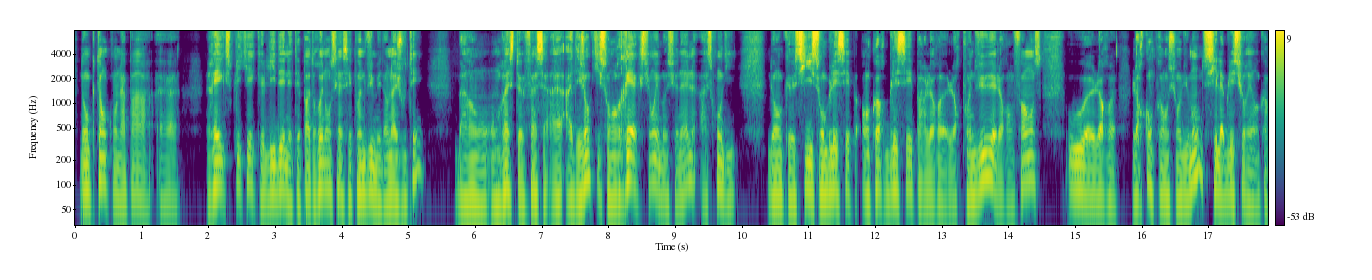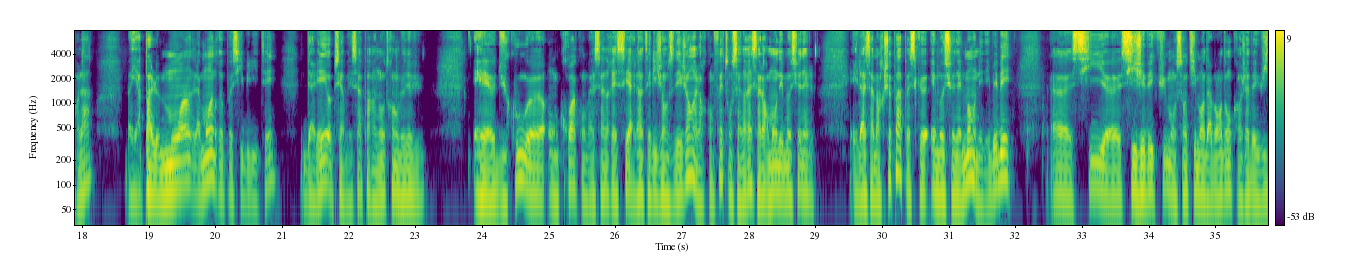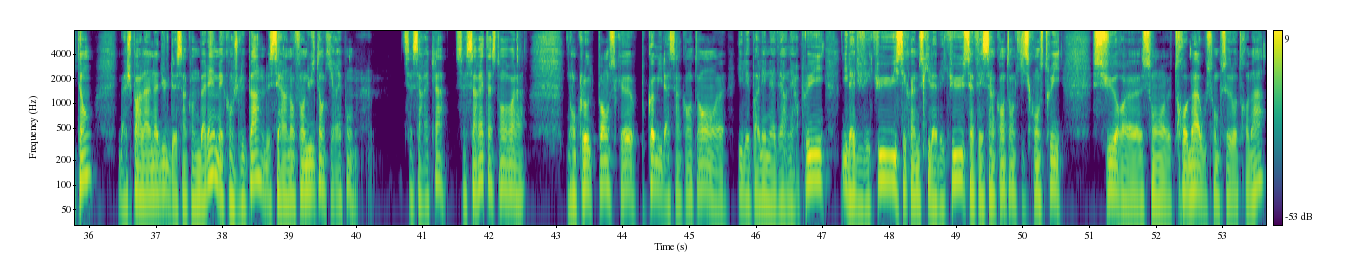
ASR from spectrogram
Donc tant qu'on n'a pas euh, réexpliqué que l'idée n'était pas de renoncer à ses points de vue, mais d'en ajouter, ben on, reste face à, des gens qui sont en réaction émotionnelle à ce qu'on dit. Donc euh, s'ils sont blessés, encore blessés par leur, euh, leur point de vue et leur enfance ou leur, leur compréhension du monde, si la blessure est encore là, ben, il n'y a pas le moins, la moindre possibilité d'aller observer ça par un autre angle de vue. Et euh, du coup, euh, on croit qu'on va s'adresser à l'intelligence des gens, alors qu'en fait, on s'adresse à leur monde émotionnel. Et là, ça marche pas, parce que émotionnellement, on est des bébés. Euh, si si j'ai vécu mon sentiment d'abandon quand j'avais 8 ans, bah, je parle à un adulte de 50 balais, mais quand je lui parle, c'est un enfant de 8 ans qui répond ça s'arrête là, ça s'arrête à cet endroit-là. Donc l'autre pense que comme il a 50 ans, euh, il n'est pas né la dernière pluie, il a du vécu, il sait quand même ce qu'il a vécu, ça fait 50 ans qu'il se construit sur euh, son trauma ou son pseudo-trauma.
